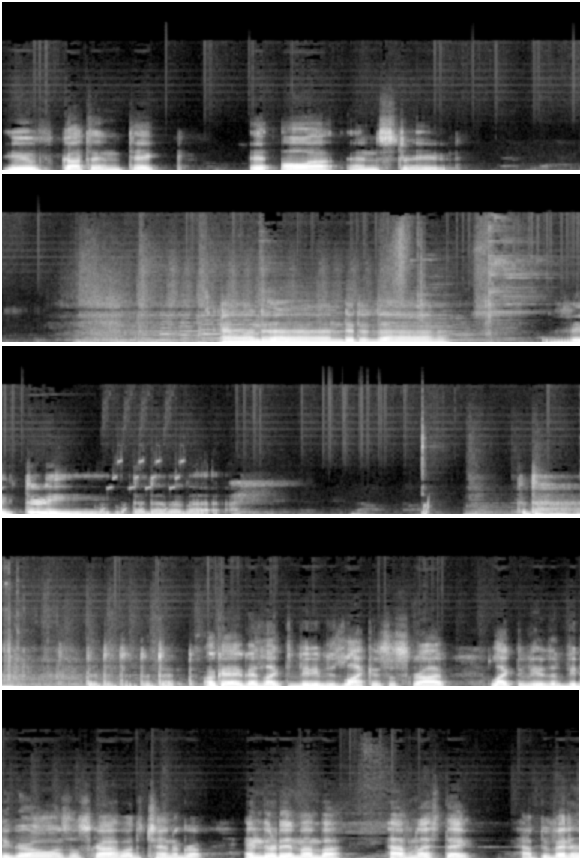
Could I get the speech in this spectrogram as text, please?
You've got to take it all out and straight. And dun, da, da, da. victory. Da, da, da, da. Okay, if you guys like the video, please like and subscribe. Like the video, the video grow and subscribe about the channel grow. And remember, have a nice day. Happy Veterans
